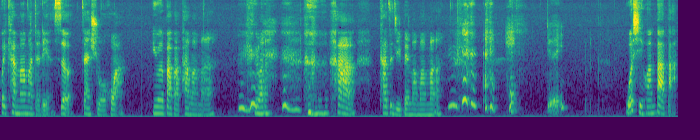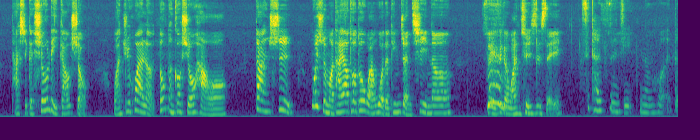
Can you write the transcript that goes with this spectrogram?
会看妈妈的脸色再说话，因为爸爸怕妈妈，是吗？怕他自己被妈妈骂。对。我喜欢爸爸，他是个修理高手，玩具坏了都能够修好哦。但是为什么他要偷偷玩我的听诊器呢？所以这个玩具是谁？是他自己弄坏的。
